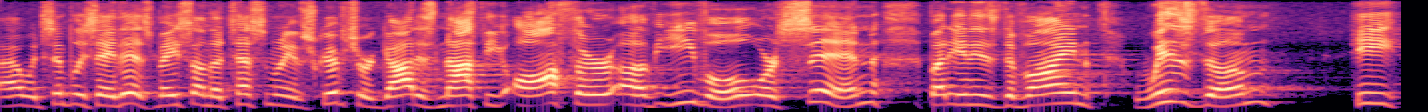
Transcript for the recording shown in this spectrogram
I would simply say this based on the testimony of Scripture, God is not the author of evil or sin, but in his divine wisdom, he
